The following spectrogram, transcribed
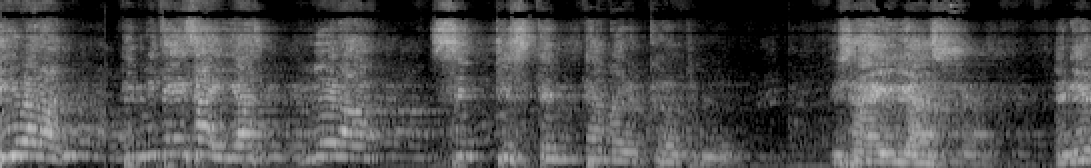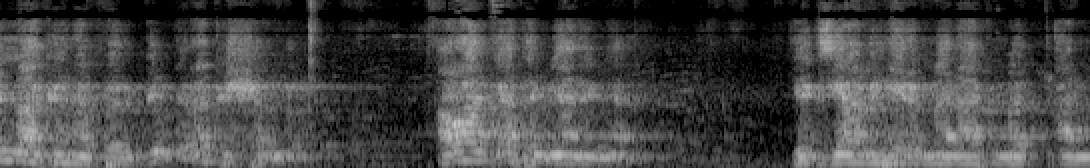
ይበራል። ትንቢተ ኢሳይያስ ምዕራፍ ስድስትን ተመልከቱ። ኢሳይያስ እኔን ላክህ ነበር፣ ግን ረክሻለሁ፣ አዎ ኃጢአተኛ ነኝ አለ። የእግዚአብሔር መልአክ መጣና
